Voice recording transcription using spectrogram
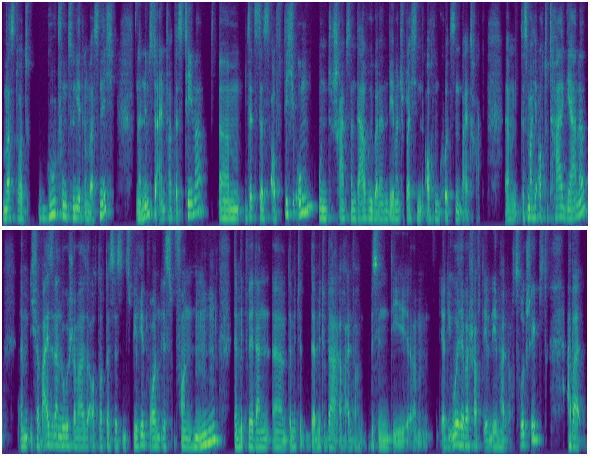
was dort gut funktioniert und was nicht. Und dann nimmst du einfach das Thema, ähm, setzt das auf dich um und schreibst dann darüber dann dementsprechend auch einen kurzen Beitrag. Ähm, das mache ich auch total gerne. Ähm, ich verweise dann logischerweise auch darauf, dass das inspiriert worden ist von, hm, hm, damit wir dann, äh, damit, damit du da auch einfach ein bisschen die, ähm, ja, die Urheberschaft eben, eben halt auch zurückschiebst. Aber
